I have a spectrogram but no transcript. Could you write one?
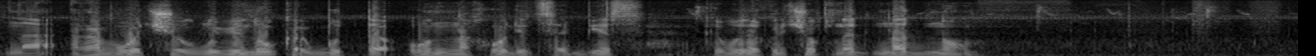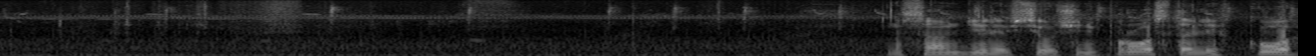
на рабочую глубину, как будто он находится без, как будто крючок над, над дном. На самом деле все очень просто, легко.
